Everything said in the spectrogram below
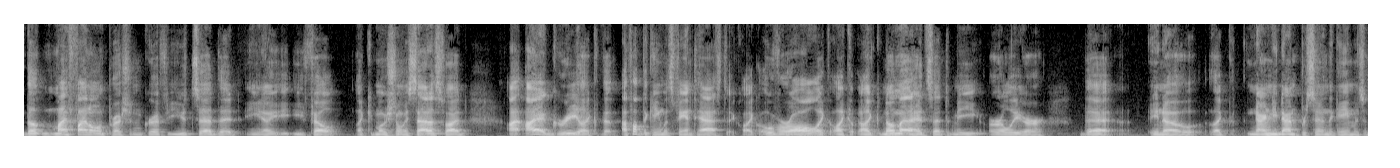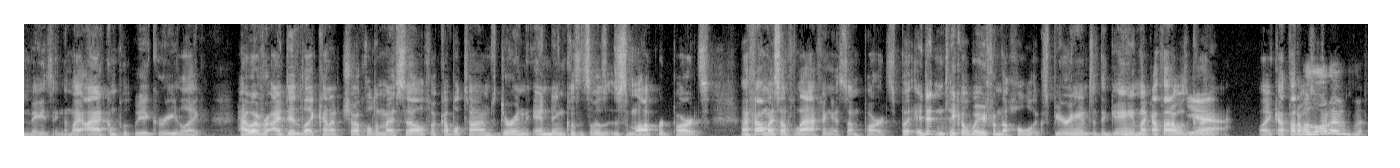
the my final impression, Griff. You said that you know you, you felt like emotionally satisfied. I, I agree. Like that, I thought the game was fantastic. Like overall, like like like Nomad had said to me earlier that you know like ninety nine percent of the game is amazing. And like I completely agree. Like. However, I did like kind of chuckle to myself a couple times during the ending because was some awkward parts. I found myself laughing at some parts, but it didn't take away from the whole experience of the game. Like I thought it was Yeah. great. Like I thought it was A lot of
